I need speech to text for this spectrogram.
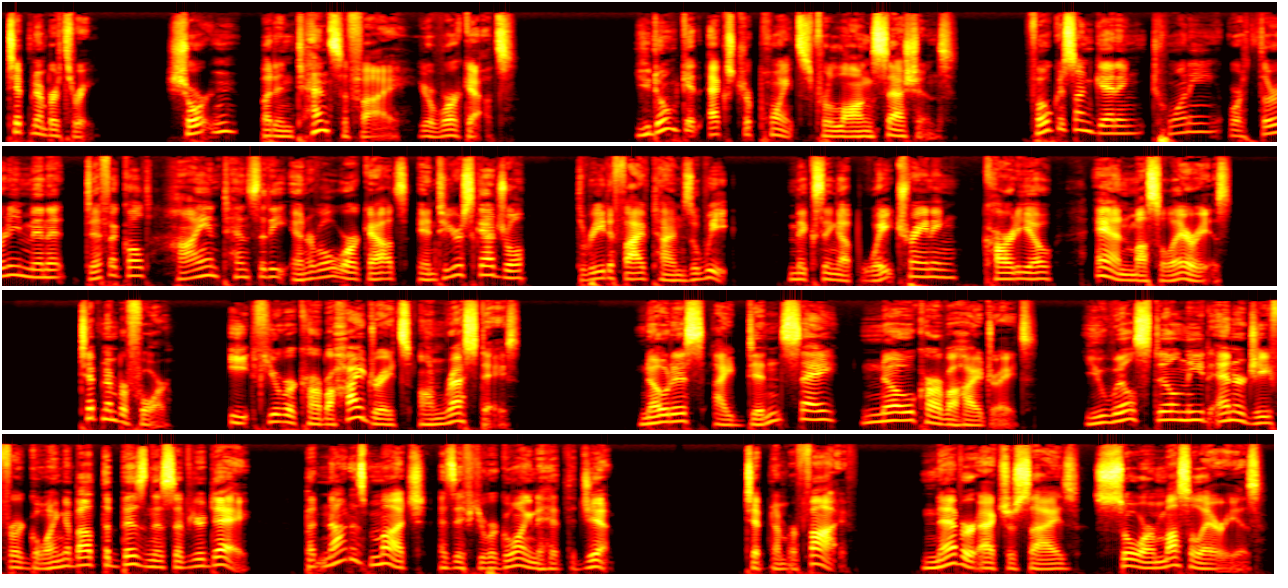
Tip number three shorten but intensify your workouts. You don't get extra points for long sessions. Focus on getting 20 or 30 minute difficult, high intensity interval workouts into your schedule three to five times a week, mixing up weight training, cardio, and muscle areas. Tip number four eat fewer carbohydrates on rest days. Notice I didn't say no carbohydrates. You will still need energy for going about the business of your day, but not as much as if you were going to hit the gym. Tip number five never exercise sore muscle areas.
